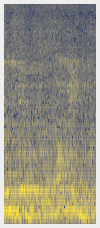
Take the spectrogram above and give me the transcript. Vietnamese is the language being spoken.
você. Amém.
